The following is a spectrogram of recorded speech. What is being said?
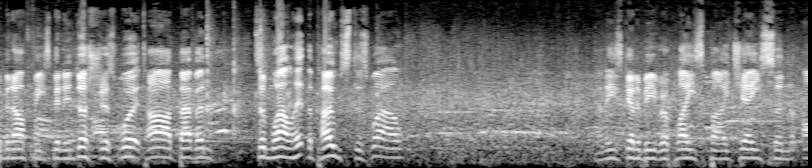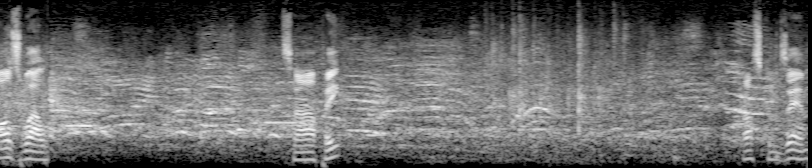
coming off. He's been industrious, worked hard. Beavon done well, hit the post as well. And he's going to be replaced by Jason Oswell. Tarpey. Cross comes in,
